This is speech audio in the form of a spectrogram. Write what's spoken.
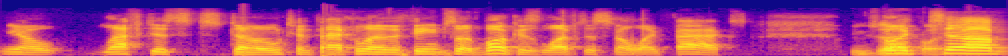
you know, leftists don't. In fact, one of the themes of the book is leftists don't like facts. Exactly. But uh,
